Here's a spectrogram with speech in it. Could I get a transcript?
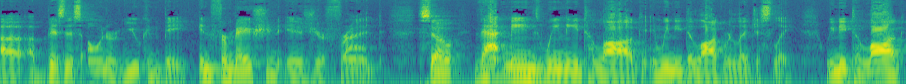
uh, a business owner you can be. Information is your friend. So that means we need to log, and we need to log religiously. We need to log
